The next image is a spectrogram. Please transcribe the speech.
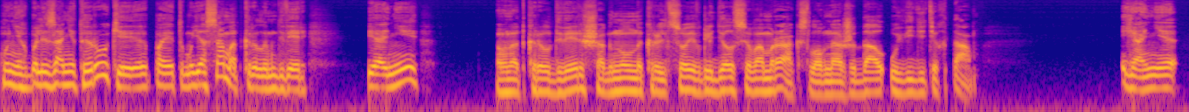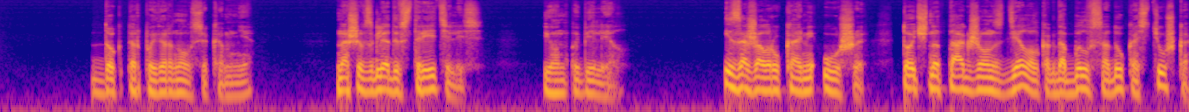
У них были заняты руки, поэтому я сам открыл им дверь. И они...» Он открыл дверь, шагнул на крыльцо и вгляделся во мрак, словно ожидал увидеть их там. «Я не...» Доктор повернулся ко мне. Наши взгляды встретились, и он побелел. и зажал руками уши. Точно так же он сделал, когда был в саду Костюшка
